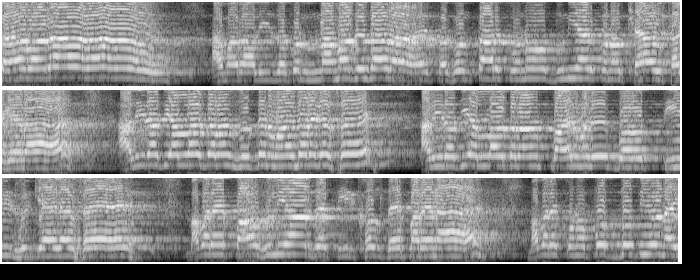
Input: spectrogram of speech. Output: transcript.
সাহাবারাও আমার আলী যখন নামাজে দাঁড়ায়, তখন তার কোনো দুনিয়ার কোনো খেয়াল থাকে না। আলী রাদি আল্লাহ তালা যুদ্ধের ময়দানে গেছে। আলী রাদি আল্লাহ তালা পায়ের মধ্যে বড় তীর ঢুকিয়া গেছে। বাবারে, পাও ভুলিয়ার যে তীর খুলতে পারে না। বাবারে, কোনো পদ্ধতিও নাই,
